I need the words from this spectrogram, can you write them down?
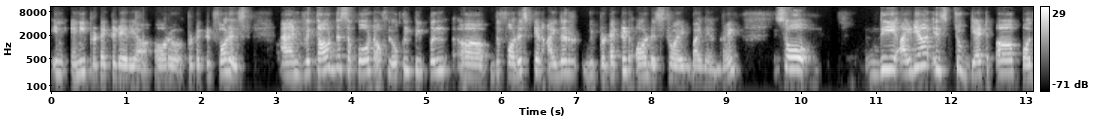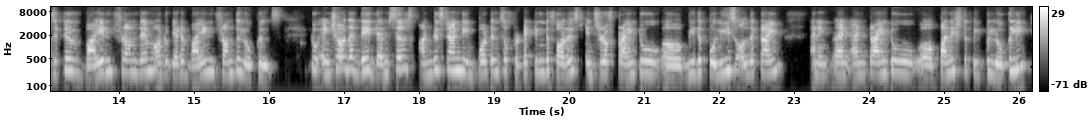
in any protected area or a protected forest. And without the support of local people uh, the forest can either be protected or destroyed by them right? So the idea is to get a positive buy-in from them or to get a buy-in from the locals to ensure that they themselves understand the importance of protecting the forest instead of trying to uh, be the police all the time and, and, and trying to uh, punish the people locally.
